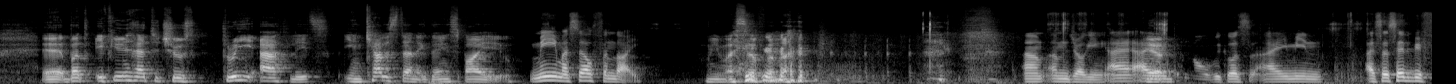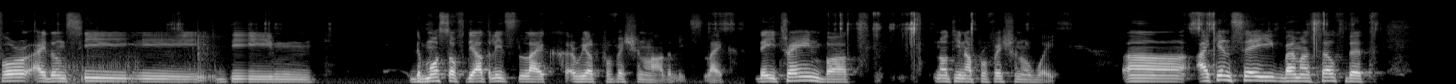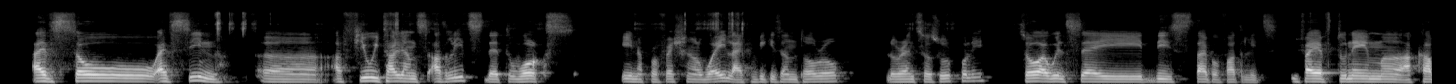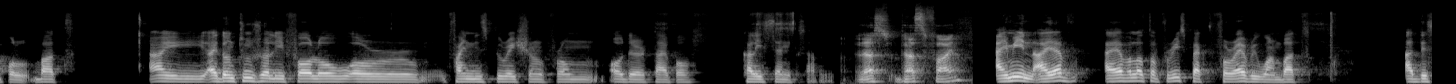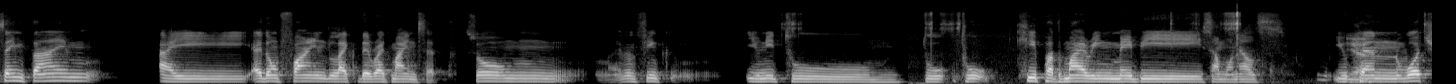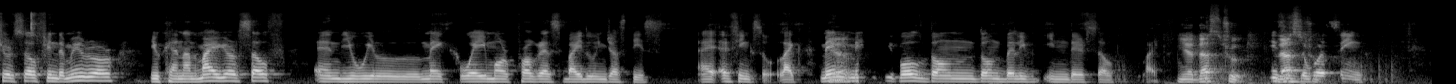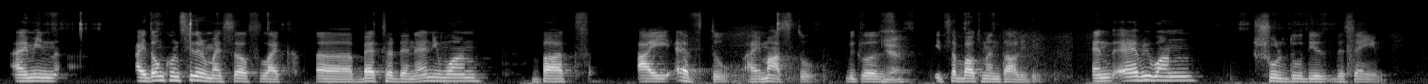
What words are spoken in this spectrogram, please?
Uh, but if you had to choose three athletes in calisthenics that inspire you, me, myself, and I. me, myself, and I. Um, I'm joking. I, I Yeah. don't know because I mean, as I said before, I don't see the mm, the most of the athletes like real professional athletes. Like they train, but not in a professional way. Uh, I can say by myself that I've so I've seen uh, a few Italian athletes that works in a professional way, like Vicky Santoro, Lorenzo Surpoli. So I will say these type of athletes. If I have to name uh, a couple, but I I don't usually follow or find inspiration from other type of calisthenics athletes. That's that's fine. I mean, I have I have a lot of respect for everyone, but at the same time, I I don't find like the right mindset. So mm, I don't think you need to to to keep admiring maybe someone else. You Yeah. can watch yourself in the mirror. You can admire yourself, and you will make way more progress by doing just this. I, I think so. Like many, Yeah. many people don't don't believe in themselves. Like Yeah, that's true. this that's is the true. worst thing. I mean, I don't consider myself like uh, better than anyone, but I have to, I must to, because Yeah. it's about mentality, and everyone should do this the same.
